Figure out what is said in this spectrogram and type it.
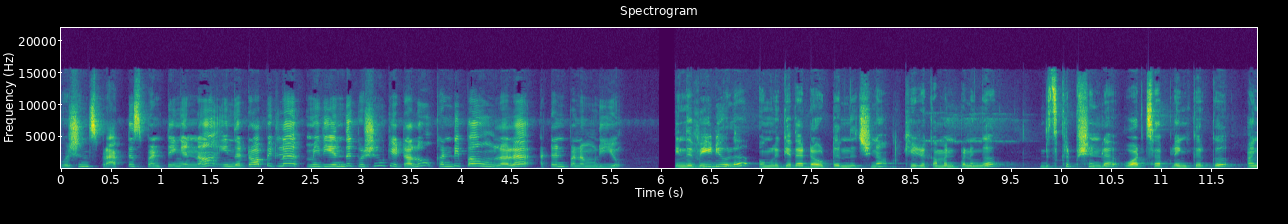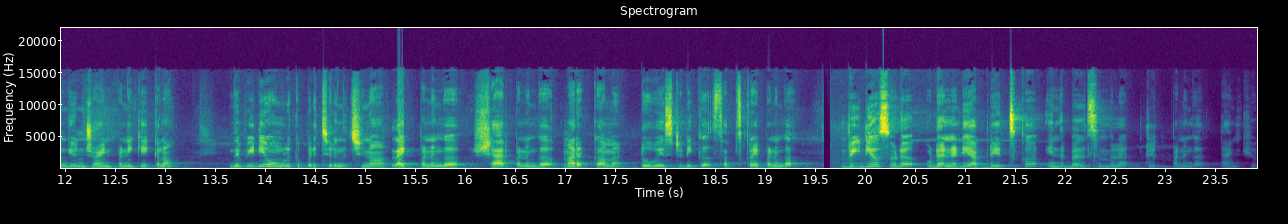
கொஷின்ஸ் ப்ராக்டிஸ் பண்ணிட்டீங்கன்னா இந்த டாப்பிக்கில் மீதி எந்த கொஷின் கேட்டாலும் கண்டிப்பாக உங்களால் அட்டன் பண்ண முடியும். இந்த வீடியோவில் உங்களுக்கு எதாவது டவுட் இருந்துச்சுன்னா கீழே கமெண்ட் பண்ணுங்கள் டிஸ்கிரிப்ஷனில் வாட்ஸ்அப் லிங்க் இருக்குது அங்கேயும் ஜாயின் பண்ணி கேட்கலாம். இந்த வீடியோ உங்களுக்கு பிடிச்சிருந்துச்சுன்னா லைக் பண்ணுங்கள் ஷேர் பண்ணுங்கள் மறக்காமல் டூ வே ஸ்டடிக்கு சப்ஸ்கிரைப் பண்ணுங்கள் வீடியோஸோட உடனடி அப்டேட்ஸ்க்கு இந்த பெல் சிம்பிளை கிளிக் பண்ணுங்கள் தேங்க்யூ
